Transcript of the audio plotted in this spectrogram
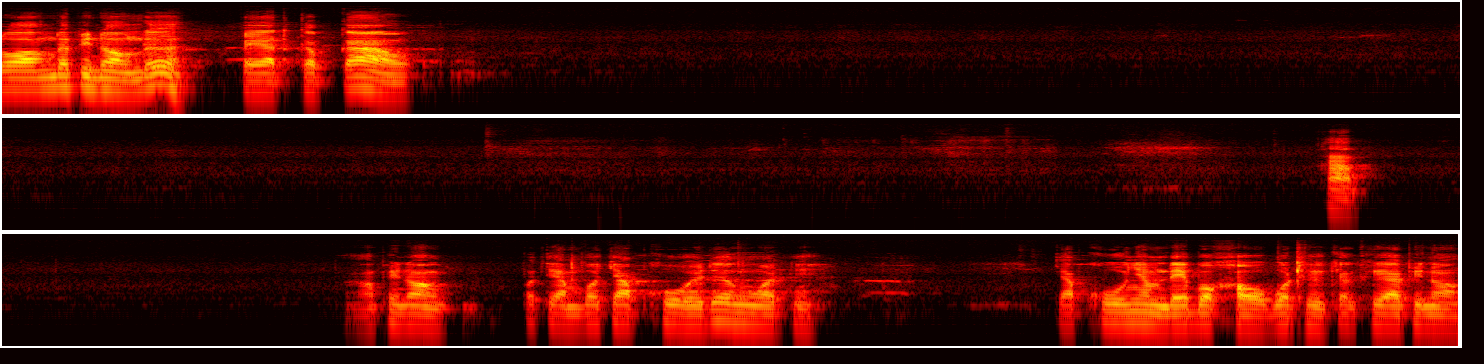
ลองเด้พี่น้องเด้อแปดกับเก้าครับ เอาพี่น้องพอเตรียมบ่จับคู่ให้เรื่องงวดนี่ จับคู่ย่ำใดบ่เข้าบ่ถือจักเทือพี่น้อง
